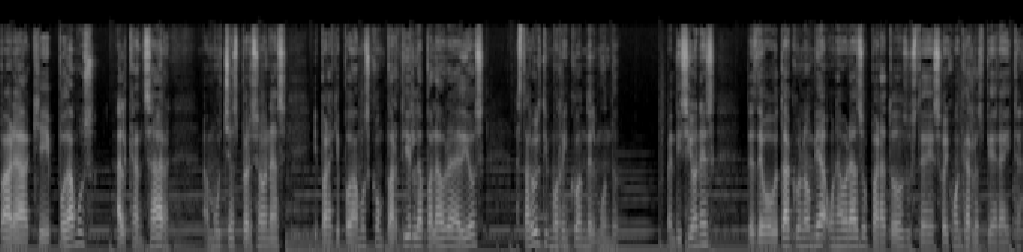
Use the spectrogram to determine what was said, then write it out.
para que podamos alcanzar a muchas personas y para que podamos compartir la palabra de Dios hasta el último rincón del mundo. Bendiciones desde Bogotá, Colombia. Un abrazo para todos ustedes. Soy Juan Carlos Piedraita.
